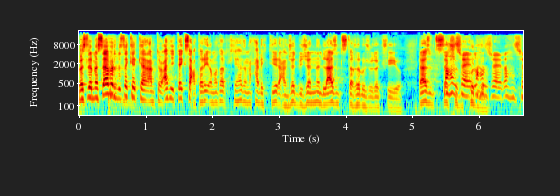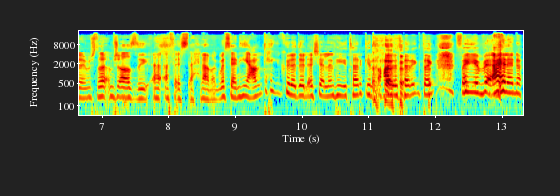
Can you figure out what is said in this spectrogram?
بس لما سافرت بتذكر كان عم تبعث لي تكس على طريق المطار بتحكي هذا المحل كثير عن جد بجنن لازم تستغل وجودك فيه لازم لحظة تستكشف شوي كله لحظة شوي لحظة شوي مش مش قصدي أفقس أحلامك بس يعني هي عم تحكي كل هدول الأشياء لأن هي تاركه المحل وتركتك فهي بقى إنه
